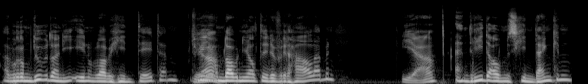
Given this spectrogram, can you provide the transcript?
En waarom doen we dat niet? Eén, omdat we geen tijd hebben. Twee, Ja. omdat we niet altijd een verhaal hebben. Ja, En drie, dat we misschien denken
